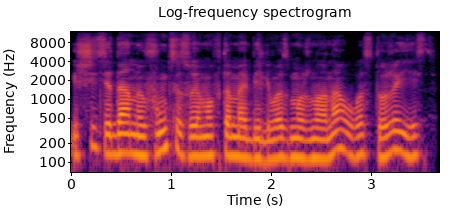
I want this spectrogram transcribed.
Ищите данную функцию в своем автомобиле. Возможно, она у вас тоже есть.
